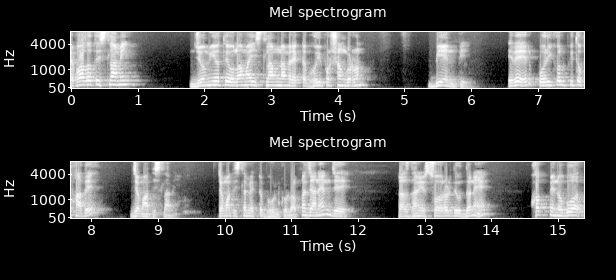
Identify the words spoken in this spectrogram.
হেফাজত ইসলামী জমিয়তে ওলামা ইসলাম নামের একটা ভৈপর সংগঠন বিএনপি। এদের পরিকল্পিত ফাঁদে জামাত ইসলামী। জামাত ইসলামী একটা ভুল করল। আপনারা জানেন যে রাজধানীর সোহরার্দি উদ্যানে খতমে নবুয়াত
